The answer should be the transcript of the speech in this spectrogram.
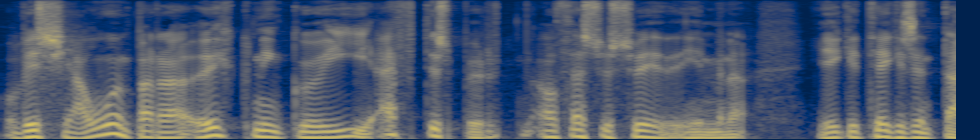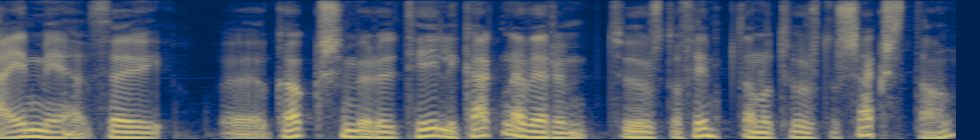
og við sjáum bara aukningu í eftirspurn á þessu sviði. Ég meina, ég ekki tekið sem dæmi að þau Uh, gögn sem eru til í gagnaverum 2015 og 2016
